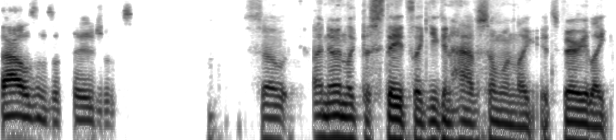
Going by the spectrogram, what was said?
thousands of pages. So I know in like the States, like you can have someone like it's very like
